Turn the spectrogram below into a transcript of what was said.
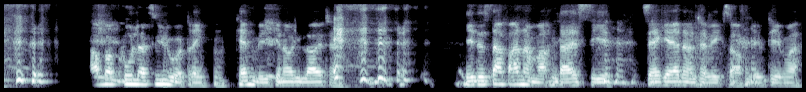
Aber Cola Zero trinken, kennen wir genau die Leute. nee, das darf Anna machen, da ist sie sehr gerne unterwegs auch in dem Thema.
